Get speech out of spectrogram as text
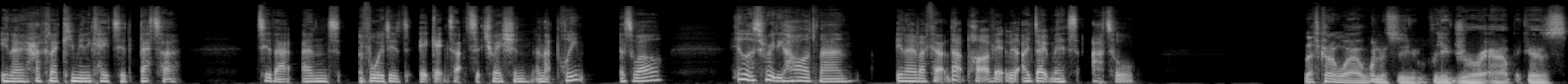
You know, how could I communicated better to that and avoided it getting to that situation and that point as well? It was really hard, man. You know, like uh, that part of it, I don't miss at all. That's kind of why I wanted to really draw it out because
